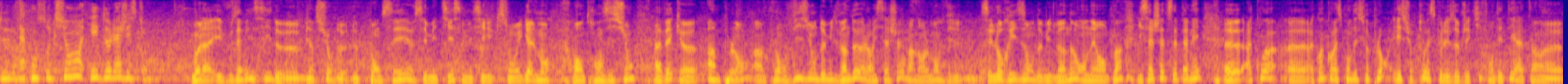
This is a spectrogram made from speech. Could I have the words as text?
de la construction et de la gestion. Voilà, et vous avez essayé de, bien sûr, de, penser ces métiers, ces métiers qui sont également en transition, avec euh, un plan, un plan Vision 2022. Alors, il s'achève, hein, normalement, c'est l'horizon 2022, on est en plein. Il s'achève cette année. Euh, à, quoi, euh, à quoi correspondait ce plan? Et surtout, est-ce que les objectifs ont été atteints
